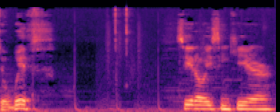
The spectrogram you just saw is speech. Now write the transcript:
to width. 0 is in here,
